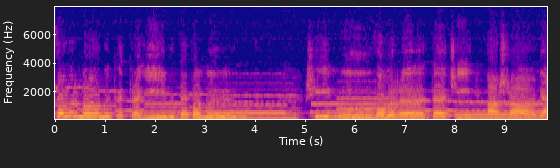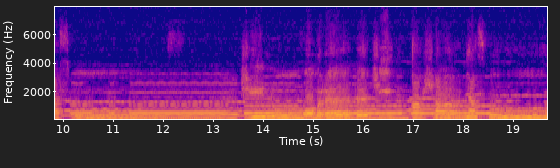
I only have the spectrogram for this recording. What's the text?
să-L urmăm cât trăim pe pământ și nu vom rătăci, așa ne-a spus. Și nu vom rătăci, așa ne-a spus.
